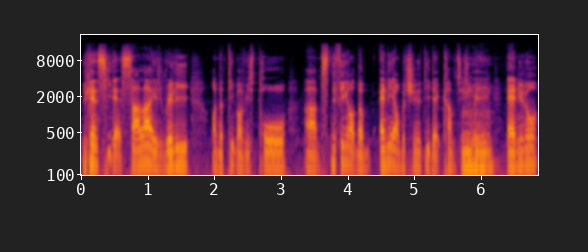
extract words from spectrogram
you can see that Salah is really on the tip of his toe, um, sniffing out the any opportunity that comes his way. Mhm. And you know,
